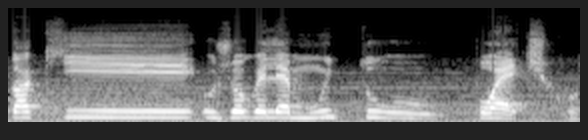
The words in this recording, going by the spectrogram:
Só que o jogo ele é muito poético.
